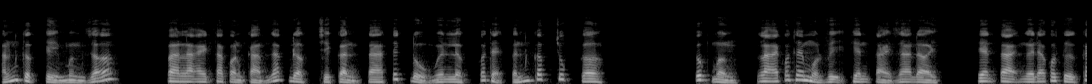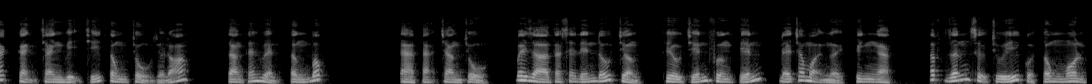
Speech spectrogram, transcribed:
Hắn cực kỳ mừng rỡ. Và lại ta còn cảm giác được chỉ cần ta tích đủ nguyên lực có thể tấn cấp trúc cơ. Chúc mừng, lại có thêm một vị thiên tài ra đời. Hiện tại người đã có tư cách cạnh tranh vị trí tông chủ rồi đó. Giang Thái Huyền tầng bốc. Đà tạ trang chủ, bây giờ ta sẽ đến đấu trường, khiêu chiến phương tiến để cho mọi người kinh ngạc, hấp dẫn sự chú ý của tông môn.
